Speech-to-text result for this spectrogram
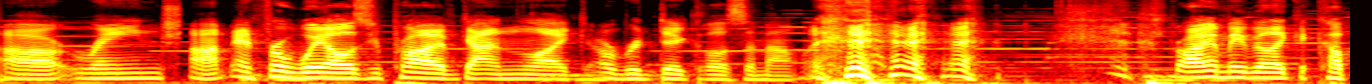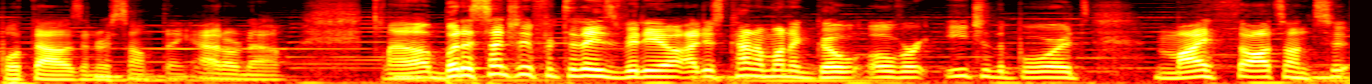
uh, range. Um, and for whales, you probably have gotten like a ridiculous amount. Probably maybe like a couple thousand or something. I don't know. Uh, but essentially for today's video, I just kind of want to go over each of the boards, my thoughts on to,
